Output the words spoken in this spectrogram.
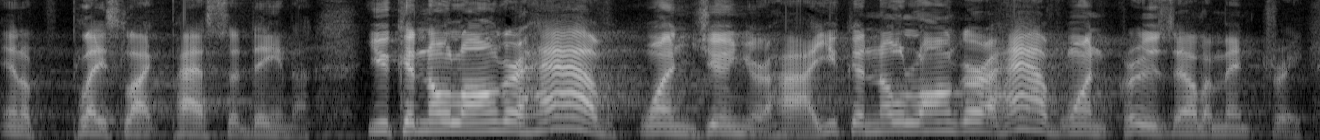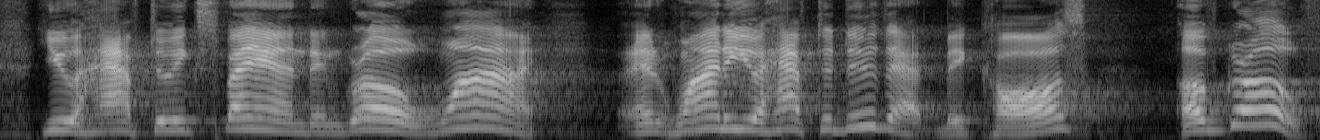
in a place like Pasadena. You can no longer have one junior high. You can no longer have one Cruz Elementary. You have to expand and grow. Why? And why do you have to do that? Because of growth.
